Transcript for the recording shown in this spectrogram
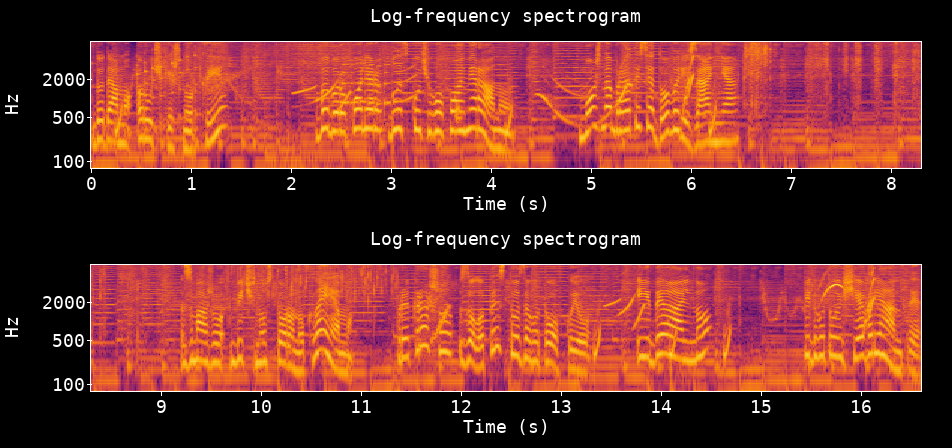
Додам ручки шнурки. Виберу колір блискучого фоамірану. Можна братися до вирізання. Змажу бічну сторону клеєм, прикрашу золотистою заготовкою. Ідеально. Підготую ще варіанти.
